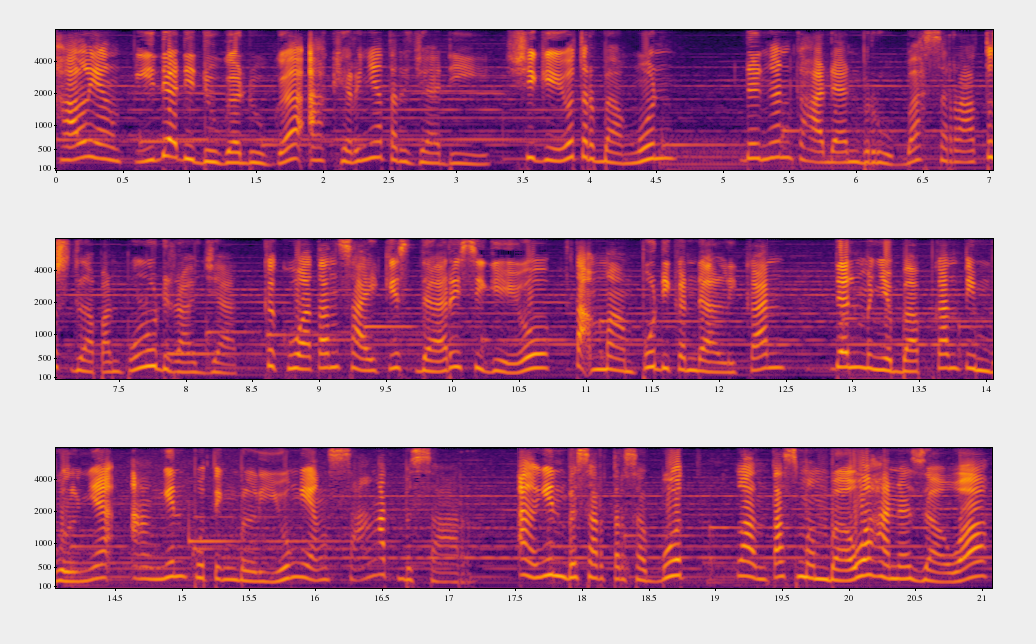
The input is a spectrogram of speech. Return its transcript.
hal yang tidak diduga-duga akhirnya terjadi. Shigeo terbangun dengan keadaan berubah 180 derajat. Kekuatan psikis dari Shigeo tak mampu dikendalikan dan menyebabkan timbulnya angin puting beliung yang sangat besar. Angin besar tersebut lantas membawa Hanazawa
